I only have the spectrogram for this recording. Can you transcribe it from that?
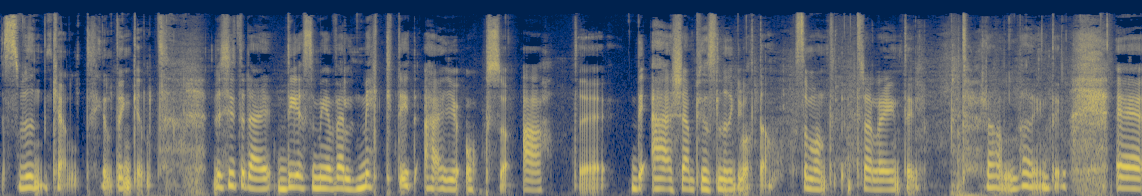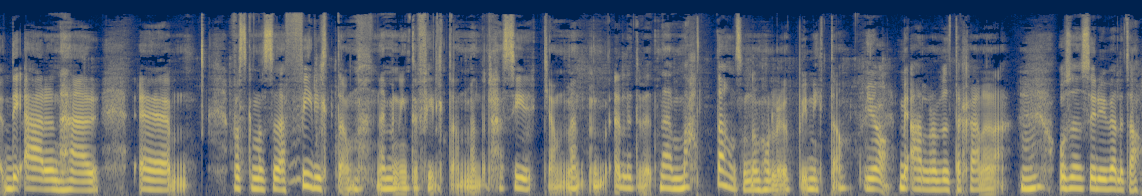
svinkallt helt enkelt. Vi sitter där, det som är väldigt mäktigt är ju också att eh, det är Champions League-låten som man trallar in till. Trallar in till. Eh, det är den här, eh, vad ska man säga, filten. Nej men inte filten, men den här cirkeln. Men, eller du vet, den här mattan som de håller upp i mitten. Ja. Med alla de vita stjärnorna. Och sen så är det ju väldigt så här...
